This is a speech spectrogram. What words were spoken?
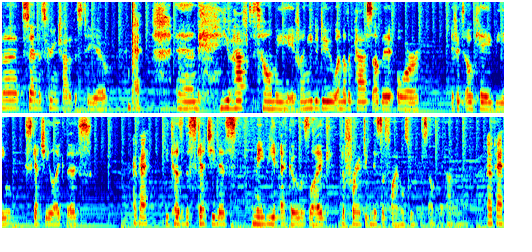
Gonna send a screenshot of this to you Okay. and you have to tell me if I need to do another pass of it or if it's okay being sketchy like this. Okay. Because the sketchiness, maybe it echoes like the franticness of finals week or something. I don't know. Okay.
